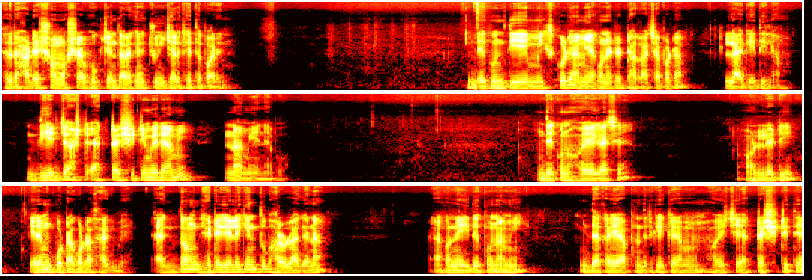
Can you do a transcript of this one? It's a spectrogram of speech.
যাদের হাড়ের সমস্যায় ভুগছেন তারা কিন্তু চুঁই ঝাল খেতে পারেন। দেখুন, দিয়ে মিক্স করে আমি এখন এটা ঢাকা চাপাটা লাগিয়ে দিলাম। দিয়ে জাস্ট একটা সিটি মেরে আমি নামিয়ে নেব। দেখুন, হয়ে গেছে। অলরেডি এরম গোটা গোটা থাকবে। একদম ঘেঁটে গেলে কিন্তু ভালো লাগে না। এখন এই দেখুন, আমি দেখাই আপনাদেরকে কেমন হয়েছে একটা সিটিতে।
